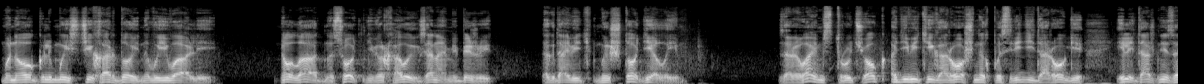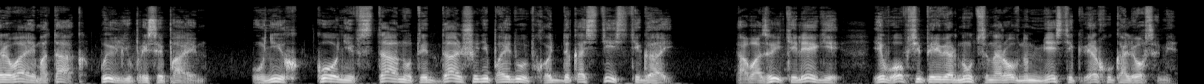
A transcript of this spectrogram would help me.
много ли мы с чехардой навоевали? Ну ладно, сотни верховых за нами бежит. Тогда ведь мы что делаем? Зарываем стручок о девяти горошинах посреди дороги Или даже не зарываем, а так, пылью присыпаем У них кони встанут и дальше не пойдут, хоть до кости стегай А возы телеги и вовсе перевернутся на ровном месте кверху колесами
